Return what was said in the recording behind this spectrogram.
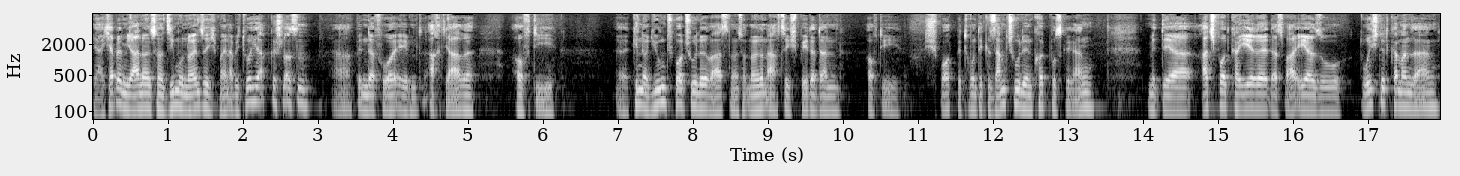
Ja, ich habe im Jahr 1997 mein Abitur hier abgeschlossen. Ja, bin davor eben acht Jahre auf die äh, Kinder- und Jugendsportschule, war es 1989, später dann auf die sportbetonte Gesamtschule in Cottbus gegangen. Mit der Radsportkarriere, das war eher so Durchschnitt, kann man sagen.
